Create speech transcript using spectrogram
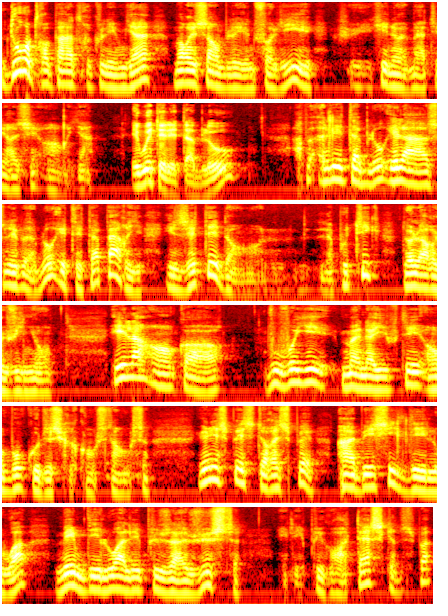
d'autres peintres que les miens m'aurait semblé une folie qui ne m'intéressait en rien. Et où étaient les tableaux? Les tableaux, hélas, les tableaux étaient à Paris. Ils étaient dans la boutique de la rue Vignon. Et là encore, vous voyez ma naïveté en beaucoup de circonstances. Une espèce de respect imbécile des lois, même des lois les plus injustes et les plus grotesques, n'est-ce pas?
